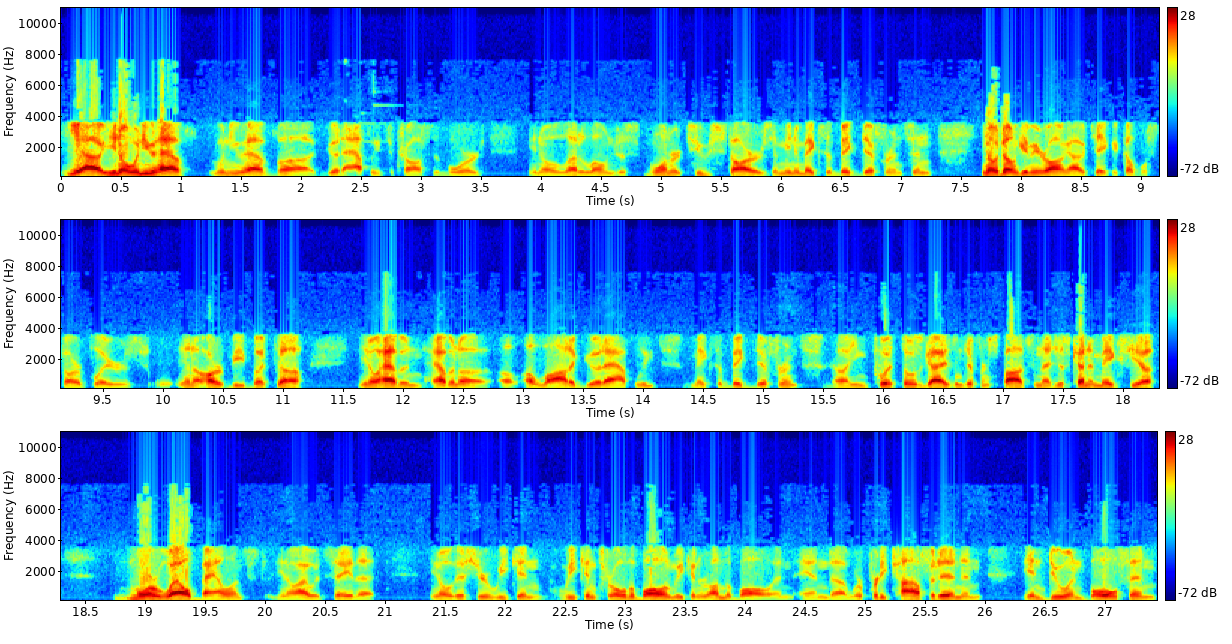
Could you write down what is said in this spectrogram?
Yeah, you know, when you have when you have uh, good athletes across the board, you know, let alone just one or two stars, I mean, it makes a big difference. And you know, don't get me wrong, I would take a couple star players in a heartbeat, but uh, you know, having having a, a, a lot of good athletes makes a big difference. Uh, you can put those guys in different spots, and that just kind of makes you more well balanced. You know, I would say that you know this year we can we can throw the ball and we can run the ball, and and uh, we're pretty confident in in doing both. And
